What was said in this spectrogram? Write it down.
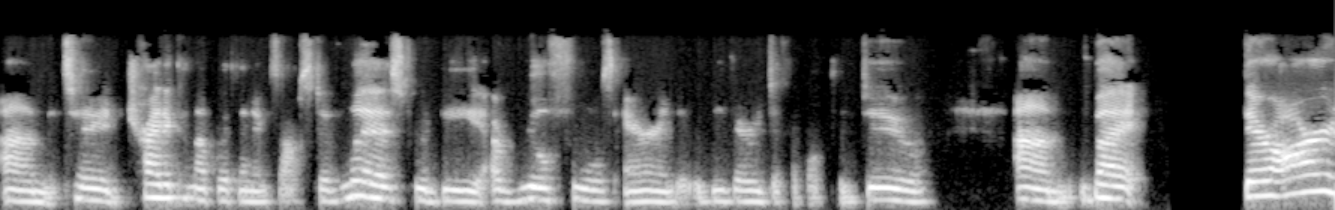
Um, to try to come up with an exhaustive list would be a real fool's errand. It would be very difficult to do. Um, but there are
